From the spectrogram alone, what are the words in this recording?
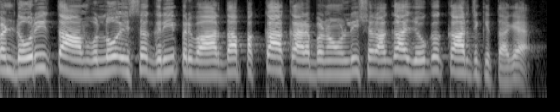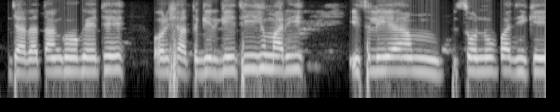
ਪੰਡੋਰੀ ਧਾਮ ਵੱਲੋਂ ਇਸ ਗਰੀਬ ਪਰਿਵਾਰ ਦਾ ਪੱਕਾ ਘਰ ਬਣਾਉਣ ਲਈ ਸ਼ਲਾਘਾਯੋਗ ਕਾਰਜ ਕੀਤਾ ਗਿਆ ज़्यादा तंग हो गए थे और छत गिर गई थी हमारी इसलिए हम सोनू पाजी की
